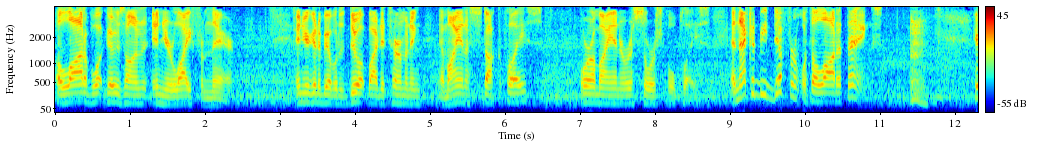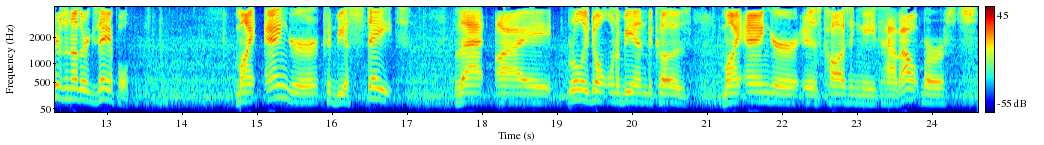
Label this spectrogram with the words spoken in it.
a lot of what goes on in your life from there. And you're going to be able to do it by determining am I in a stuck place or am I in a resourceful place? And that could be different with a lot of things. Here's another example my anger could be a state that I really don't want to be in because my anger is causing me to have outbursts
